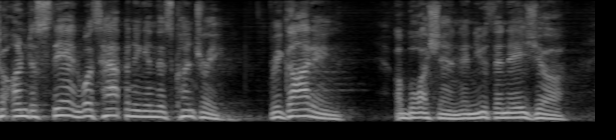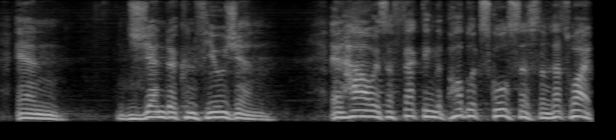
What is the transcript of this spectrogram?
to understand what's happening in this country regarding abortion and euthanasia and gender confusion and how it's affecting the public school system. That's why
